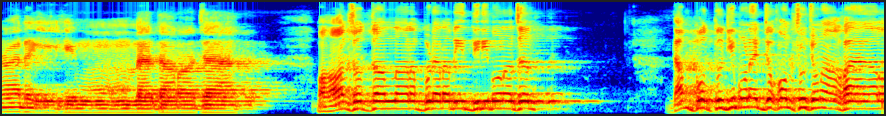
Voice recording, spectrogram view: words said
عليهن درجة মহান সত্য আল্লাহ রাব্বুল আলামিন তিনি বলেছেন দাম্পত্য জীবনের যখন সূচনা হয়ে গেল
